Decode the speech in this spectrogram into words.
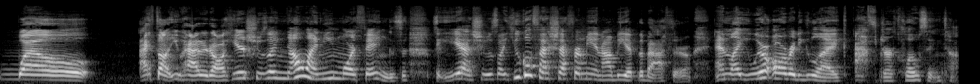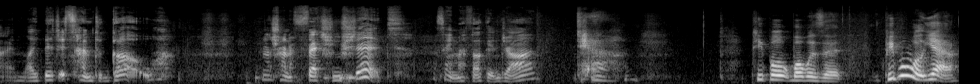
well. I thought you had it all here. She was like, "No, I need more things." Yeah, she was like, "You go fetch that for me, and I'll be at the bathroom." And like, we're already like after closing time. Like, bitch, it's time to go. I'm not trying to fetch you shit. This ain't my fucking job. Yeah. People, what was it? People will, yeah.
